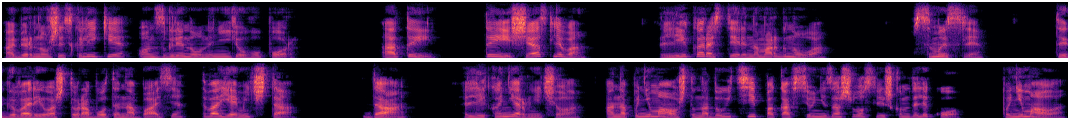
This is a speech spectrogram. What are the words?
Обернувшись к Лике, он взглянул на нее в упор. А ты? Ты счастлива? Лика растерянно моргнула. В смысле? Ты говорила, что работа на базе твоя мечта. Да. Лика нервничала. Она понимала, что надо уйти, пока все не зашло слишком далеко. Понимала,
